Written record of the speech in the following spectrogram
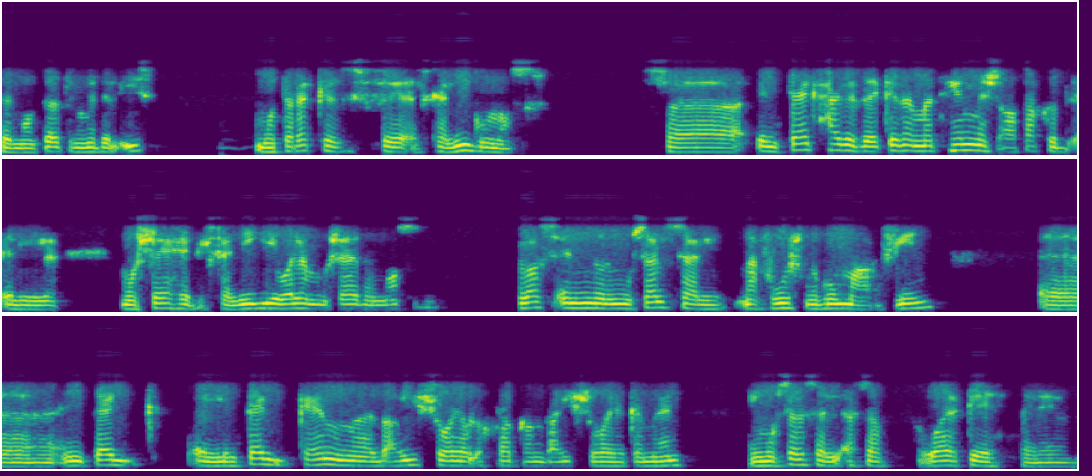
في منطقة ال Middle East متركز في الخليج ومصر. فإنتاج حاجة زي كده ما تهمش أعتقد المشاهد الخليجي ولا المشاهد المصري. plus إنه المسلسل ما فيهوش نجوم معروفين. آه إنتاج الإنتاج كان ضعيف شوية والإخراج كان ضعيف شوية كمان. المسلسل للأسف واجه آه،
